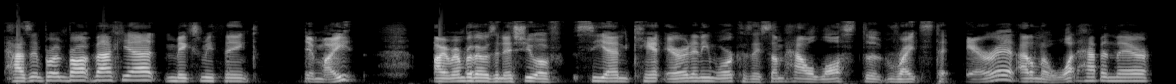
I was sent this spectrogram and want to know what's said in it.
hasn't been brought back yet makes me think it might. I remember there was an issue of CN can't air it anymore because they somehow lost the rights to air it. I don't know what happened there,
